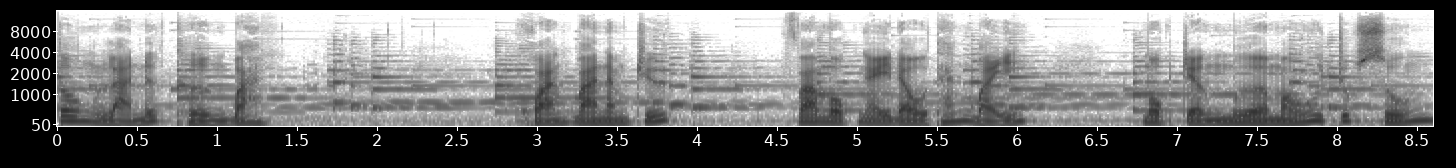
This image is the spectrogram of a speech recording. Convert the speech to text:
tôn là nước thượng bang. Khoảng ba năm trước, và một ngày đầu tháng bảy, một trận mưa máu trút xuống,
